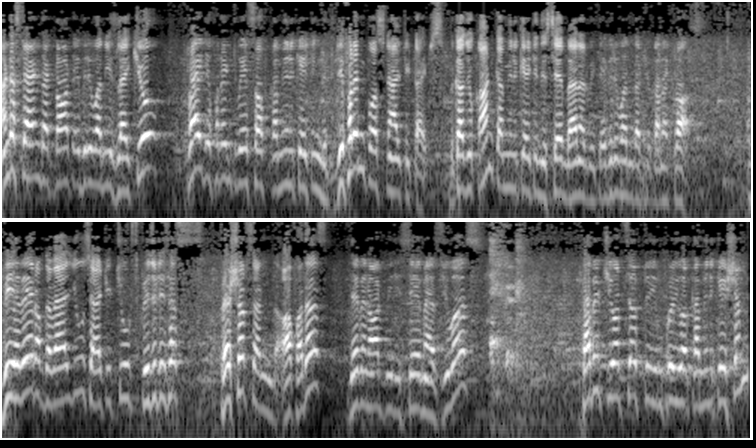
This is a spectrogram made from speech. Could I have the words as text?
Understand that not everyone is like you. Try different ways of communicating with different personality types because you can't communicate in the same manner with everyone that you come across be aware of the values, attitudes, prejudices, pressures and of others. They may not be the same as yours. Commit yourself to improve your communication.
